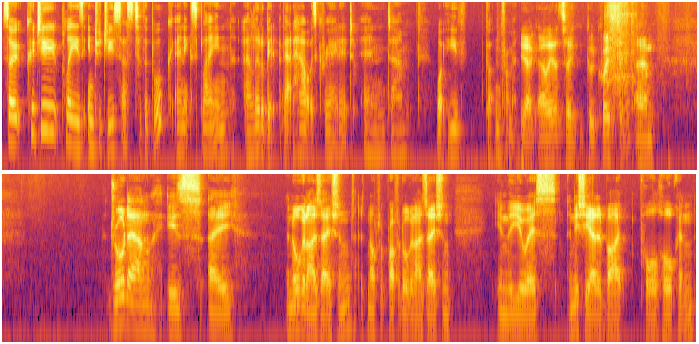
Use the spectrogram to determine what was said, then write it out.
So, could you please introduce us to the book and explain a little bit about how it was created and um, what you've gotten from it? Yeah, Ali, that's a good question. Um, Drawdown is a an organisation, a not-for-profit organisation in the US, initiated by Paul Hawken.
